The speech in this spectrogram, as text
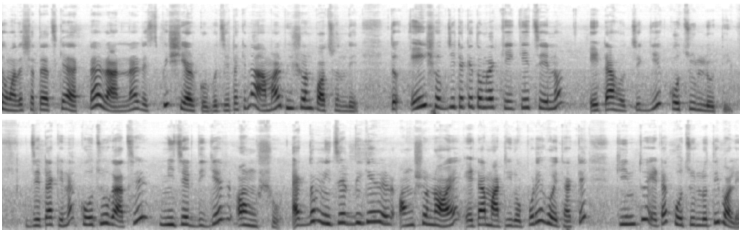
তোমাদের সাথে আজকে একটা রান্নার রেসিপি শেয়ার করব, যেটা কিনা আমার ভীষণ পছন্দের। তো এই সবজিটাকে তোমরা কে কে চেনো? এটা হচ্ছে গিয়ে কচুরলতি যেটা কিনা কচু গাছের নিচের দিকের অংশ। একদম নিচের দিকের অংশ নয়, এটা মাটির ওপরে হয়ে থাকে, কিন্তু এটা কচুরলতি বলে।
